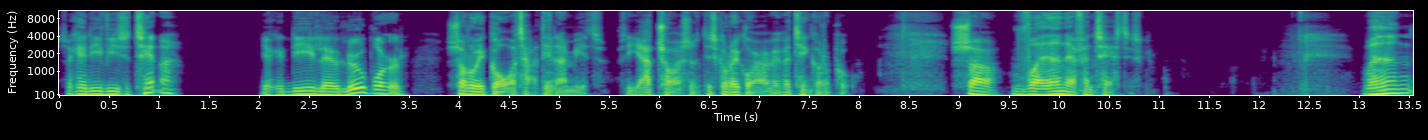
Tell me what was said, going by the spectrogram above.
så kan jeg lige vise tænder, jeg kan lige lave løvbrøl, så du ikke går og tager det, der er mit. Fordi jeg er tosset, det skal du ikke røre ved. Hvad tænker du på? Så vreden er fantastisk. Vreden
